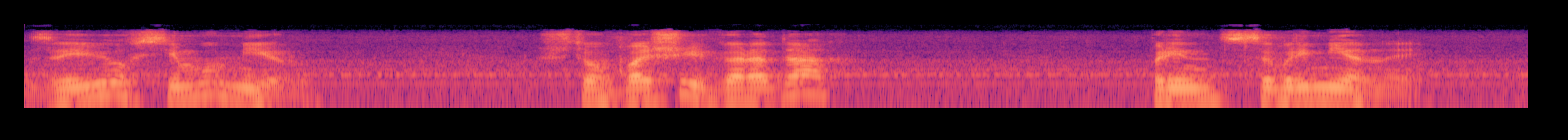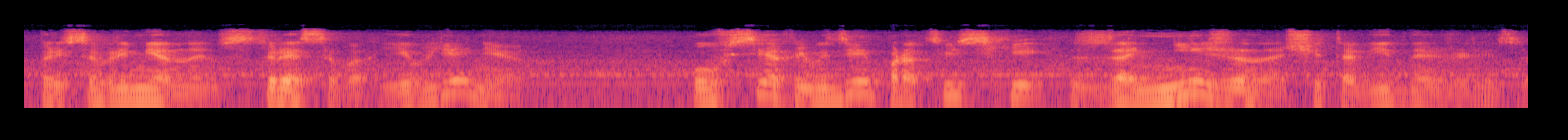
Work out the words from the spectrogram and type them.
заявил всему миру, что в больших городах при современной, при современных стрессовых явлениях у всех людей практически занижена щитовидная железа.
